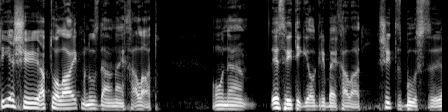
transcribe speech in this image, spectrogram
tieši ap to laiku man uzdāvināja halātu. Un, uh, Es rītīgi ilgi gribēju halāt. Šis būs uh,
